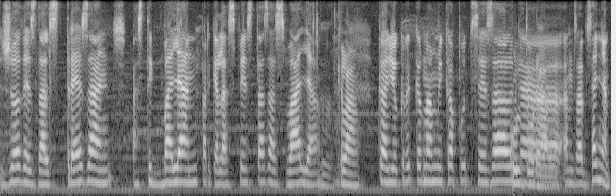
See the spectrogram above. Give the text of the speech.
jo des dels 3 anys estic ballant perquè a les festes es balla. Clar. Clar, jo crec que una mica potser és el Cultural. que ens ensenyen.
